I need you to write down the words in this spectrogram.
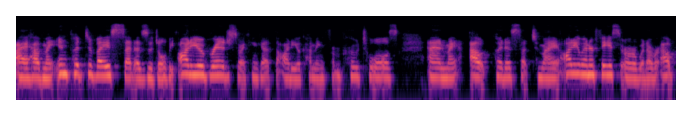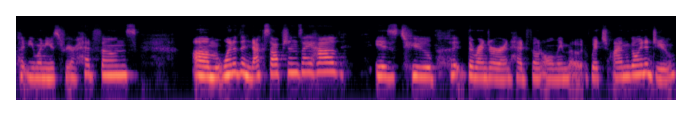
I have my input device set as a Dolby Audio Bridge so I can get the audio coming from Pro Tools. And my output is set to my audio interface or whatever output you want to use for your headphones. Um, one of the next options I have is to put the renderer in headphone only mode, which I'm going to do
